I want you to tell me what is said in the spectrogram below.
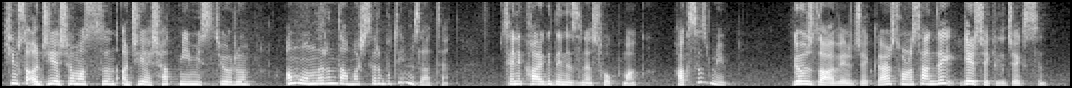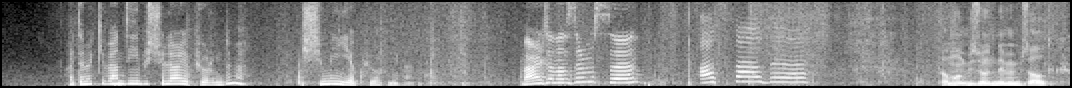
kimse acı yaşamasın, acı yaşatmayayım istiyorum. Ama onların da amaçları bu değil mi zaten? Seni kaygı denizine sokmak. Haksız mıyım? Gözdağı verecekler, sonra sen de geri çekileceksin. Ha demek ki ben de iyi bir şeyler yapıyorum değil mi? İşimi iyi yapıyorum yani. Mercan hazır mısın? Az kaldı. Tamam biz önlemimizi aldık.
